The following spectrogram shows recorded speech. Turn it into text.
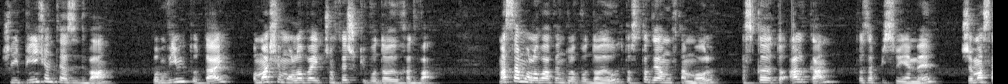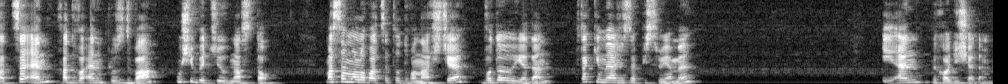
czyli 50 razy 2, bo mówimy tutaj o masie molowej cząsteczki wodoru H2. Masa molowa węglowodoru to 100 g na mol, a skoro to alkan, to zapisujemy, że masa CN H2N plus 2 musi być równa 100. Masa molowa C to 12, wodoru 1. W takim razie zapisujemy i N wychodzi 7.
